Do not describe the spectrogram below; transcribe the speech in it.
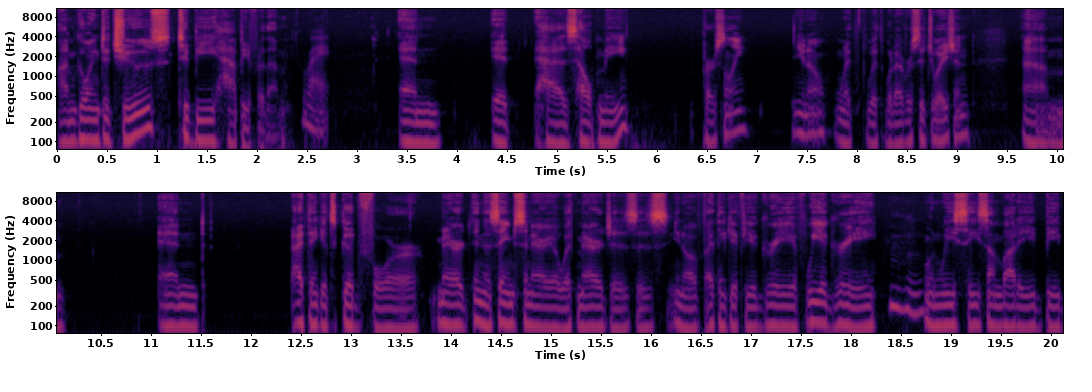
I'm going to choose to be happy for them, Right. and it has helped me personally, you know, with with whatever situation, um, and I think it's good for marriage in the same scenario with marriages is, you know, if I think if you agree, if we agree when we see somebody be,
